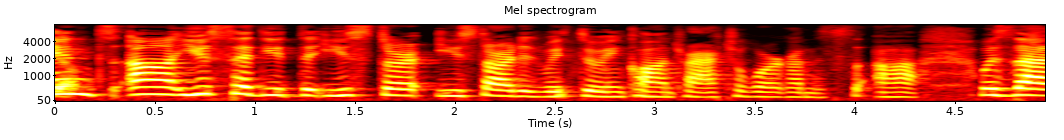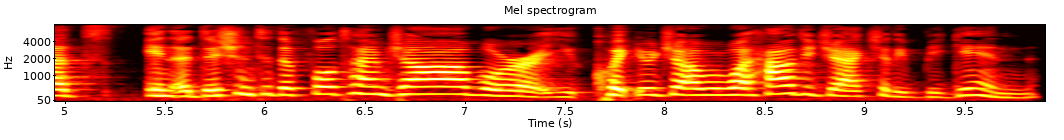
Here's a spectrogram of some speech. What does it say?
And uh, you said you, that you start you started with doing contractual work on this. Uh, was that in addition to the full time job, or you quit your job, or what? How did you actually begin?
